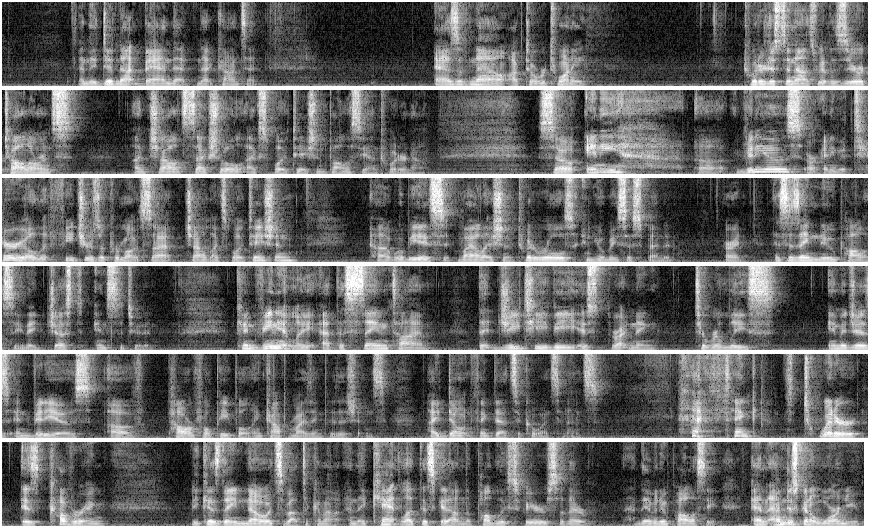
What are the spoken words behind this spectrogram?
And they did not ban that, that content. As of now, October 20, Twitter just announced we have a zero tolerance on child sexual exploitation policy on Twitter now. So any uh, videos or any material that features or promotes child exploitation uh, will be a violation of Twitter rules and you'll be suspended. All right. This is a new policy they just instituted. Conveniently, at the same time that GTV is threatening to release images and videos of powerful people in compromising positions. I don't think that's a coincidence. I think Twitter is covering because they know it's about to come out and they can't let this get out in the public sphere so they're they have a new policy and i'm just going to warn you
